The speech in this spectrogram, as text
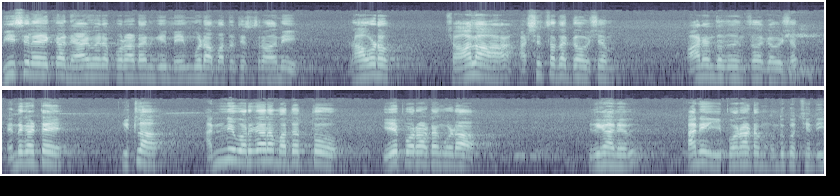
బీసీల యొక్క న్యాయమైన పోరాటానికి మేము కూడా మద్దతు ఇస్తున్నామని రావడం చాలా హర్షించదగ్గ విషయం ఆనందించదగ్గ విషయం. ఎందుకంటే ఇట్లా అన్ని వర్గాల మద్దతుతో ఏ పోరాటం కూడా ఇది కాలేదు కానీ ఈ పోరాటం ముందుకొచ్చింది.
